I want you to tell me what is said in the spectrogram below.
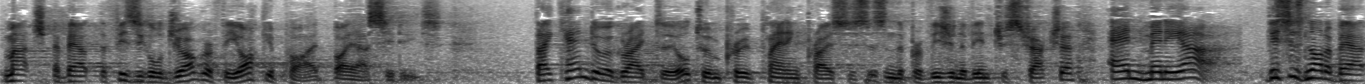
much about the physical geography occupied by our cities, they can do a great deal to improve planning processes and the provision of infrastructure, and many are. This is not about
